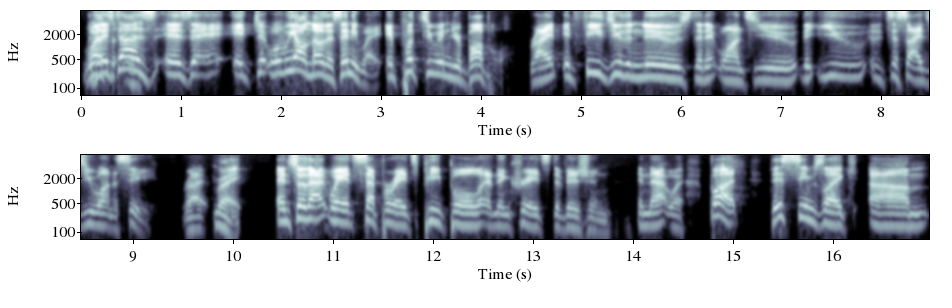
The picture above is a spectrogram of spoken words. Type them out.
what it That's- does is it, it well, we all know this anyway. It puts you in your bubble, right? It feeds you the news that it wants you that you it decides you want to see, right? Right. And so that way it separates people and then creates division in that way. But this seems like um,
